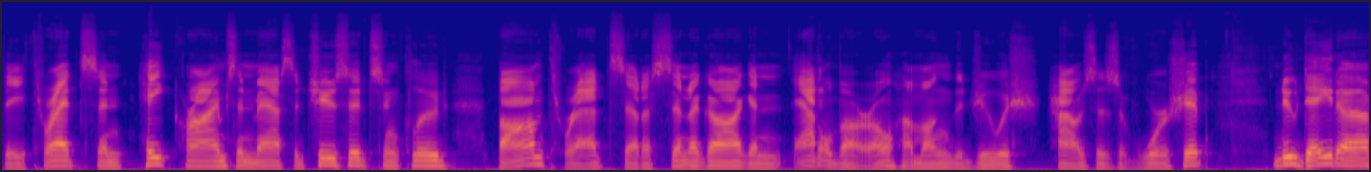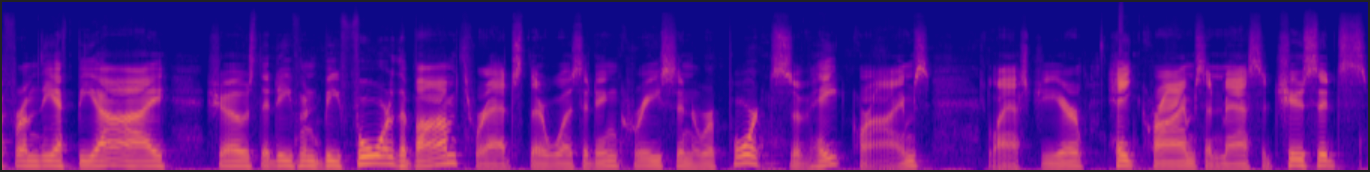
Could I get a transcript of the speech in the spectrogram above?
The threats and hate crimes in Massachusetts include bomb threats at a synagogue in Attleboro among the Jewish houses of worship. New data from the FBI shows that even before the bomb threats, there was an increase in reports of hate crimes. Last year, hate crimes in Massachusetts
